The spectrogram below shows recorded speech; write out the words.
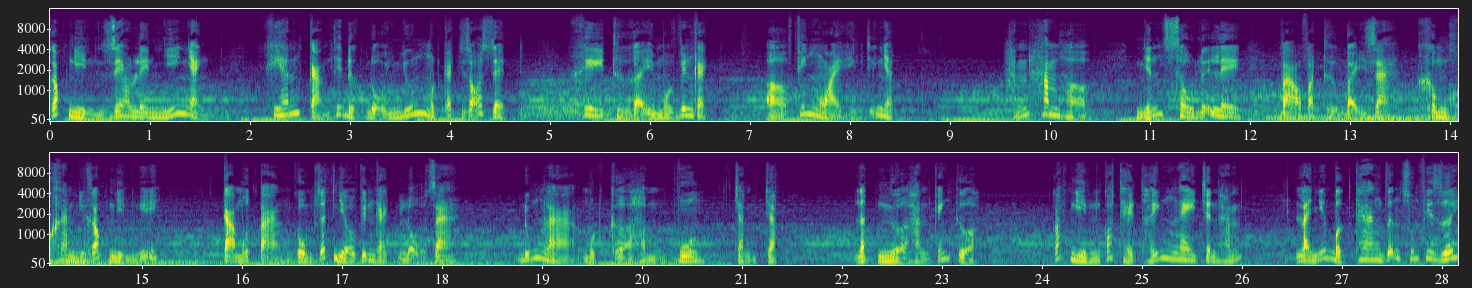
Góc nhìn reo lên nhí nhảnh, Khi hắn cảm thấy được độ nhún một cách rõ rệt Khi thử gậy một viên gạch Ở phía ngoài hình chữ nhật. Hắn hăm hở, Nhấn sâu lưỡi lê Vào và thử bậy ra, Không khó khăn như góc nhìn nghĩ. Cả một tảng gồm rất nhiều viên gạch lộ ra. Đúng là một cửa hầm vuông, chằn chặt, lật ngửa hẳn cánh cửa. Góc nhìn có thể thấy ngay chân hắn là những bậc thang dẫn xuống phía dưới.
